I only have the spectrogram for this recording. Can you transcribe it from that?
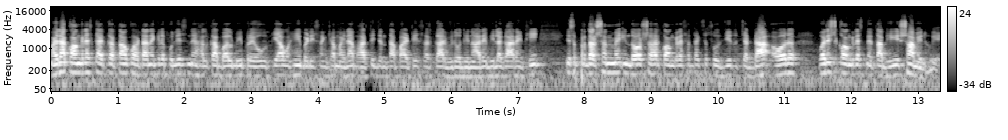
महिला कांग्रेस कार्यकर्ताओं को हटाने के लिए पुलिस ने हल्का बल भी प्रयोग किया। वहीं बड़ी संख्या महिला भारतीय जनता पार्टी सरकार विरोधी नारे भी लगा रही थी। इस प्रदर्शन में इंदौर शहर कांग्रेस अध्यक्ष सुरजीत चड्ढा और वरिष्ठ कांग्रेस नेता भी शामिल हुए।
